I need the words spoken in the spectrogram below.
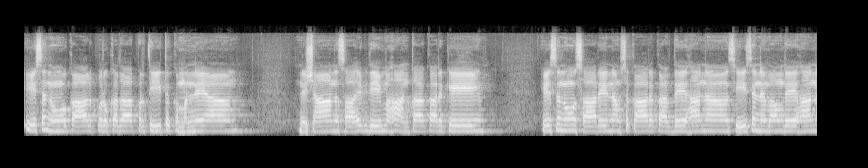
ਇਸ ਨੂੰ ਅਕਾਲ ਪੁਰਖ ਦਾ ਪ੍ਰਤੀਤ ਮੰਨਿਆ। ਨਿਸ਼ਾਨ ਸਾਹਿਬ ਦੀ ਮਹਾਨਤਾ ਕਰਕੇ ਇਸ ਨੂੰ ਸਾਰੇ ਨਮਸਕਾਰ ਕਰਦੇ ਹਨ, ਸੀਸ ਨਿਵਾਉਂਦੇ ਹਨ।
